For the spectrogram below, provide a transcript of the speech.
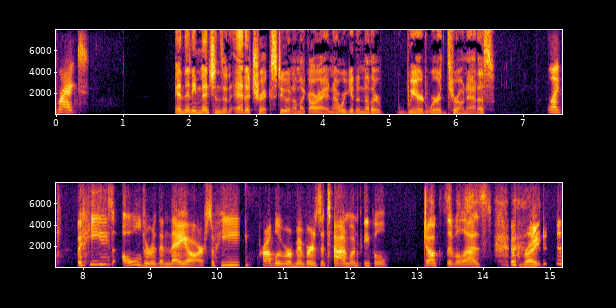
Right. And then he mentions an editrix too, and I'm like, all right, now we get another weird word thrown at us. Like, but he's older than they are, so he probably remembers a time when people talk civilized. Right.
